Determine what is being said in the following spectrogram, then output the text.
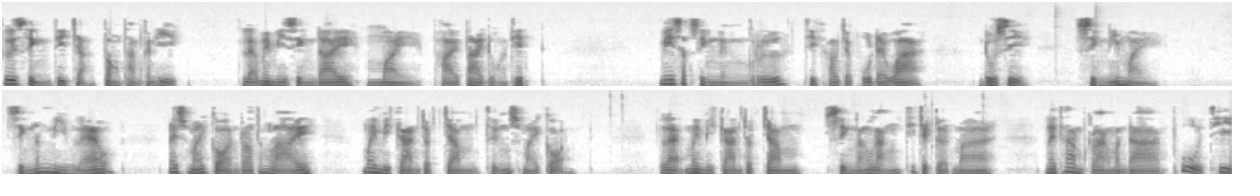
คือสิ่งที่จะต้องทำกันอีก และไม่มีสิ่งใดใหม่ภายใต้ดวงอาทิตย์ มีสักสิ่งหนึ่งหรือที่เขาจะพูดได้ว่า ดูสิ สิ่งนี้ใหม่ สิ่งนั้นมีอยู่แล้ว ในสมัยก่อนเราทั้งหลาย ไม่มีการจดจำถึงสมัยก่อน และไม่มีการจดจำสิ่งหลังๆที่จะเกิดมา ในท่ามกลางบรรดาผู้ที่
